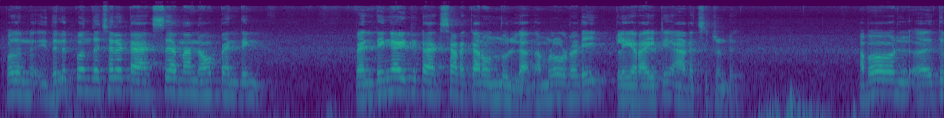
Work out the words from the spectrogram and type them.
അപ്പോൾ ഇതിലിപ്പോൾ എന്താ വെച്ചാൽ ടാക്സ് പറഞ്ഞാൽ നോ പെൻഡിങ് പെൻഡിങ് ആയിട്ട് ടാക്സ് അടക്കാനൊന്നുമില്ല. നമ്മൾ ഓൾറെഡി ക്ലിയർ ആയിട്ട് അടച്ചിട്ടുണ്ട്. അപ്പോൾ ഇത്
